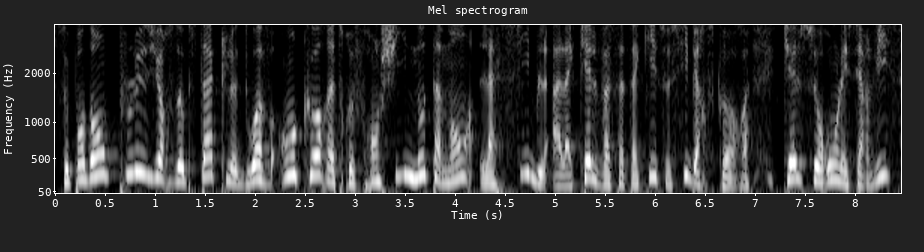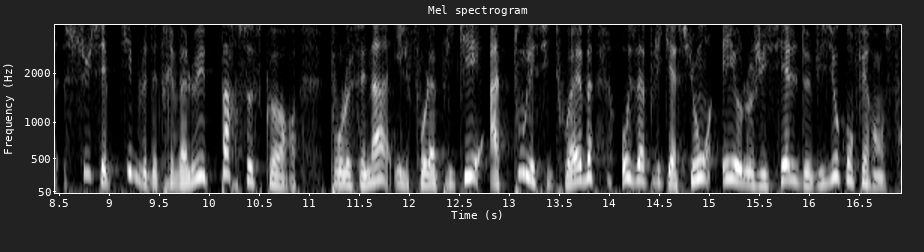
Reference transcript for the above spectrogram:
Cependant, plusieurs obstacles doivent encore être franchis, notamment la cible à laquelle va s'attaquer ce cyberscore. Quels seront les services susceptibles d'être évalués par ce score? Pour le Sénat, il faut l'appliquer à tous les sites web, aux applications et aux logiciels de visioconférence.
